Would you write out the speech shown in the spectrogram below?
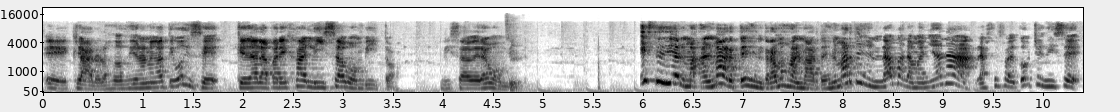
Eh, claro, los dos dieron negativos y se queda la pareja Lisa Bombito. Lisa Vera Bombito. Ese día, al, ma- al martes, entramos al martes. El martes en la, la mañana, la jefa de coaches dice:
